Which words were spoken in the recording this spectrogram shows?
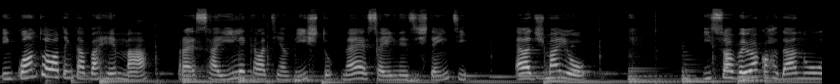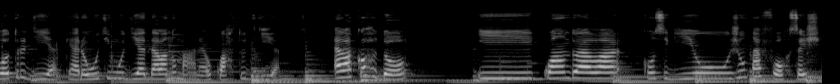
enquanto ela tentava remar para essa ilha que ela tinha visto, né, essa ilha inexistente, ela desmaiou. E só veio acordar no outro dia, que era o último dia dela no mar, né, o quarto dia. Ela acordou e quando ela conseguiu juntar forças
